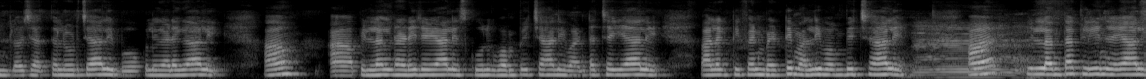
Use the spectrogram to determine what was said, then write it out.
ఇంట్లో చెత్తలు ఉడ్చాలి బోకులు కడగాలి. పిల్లల్ని రెడీ చేయాలి స్కూల్కి పంపించాలి వంట చేయాలి వాళ్ళకి టిఫిన్ పెట్టి మళ్ళీ పంపించాలి. ఇల్లంతా క్లీన్ చేయాలి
